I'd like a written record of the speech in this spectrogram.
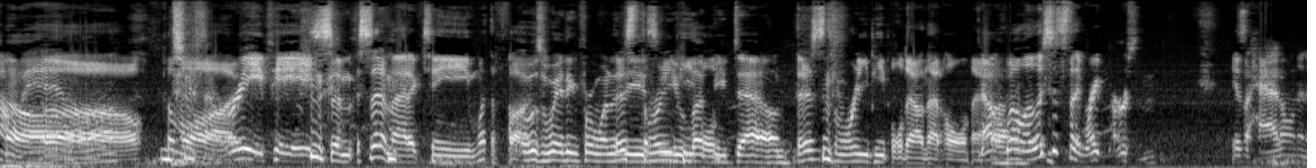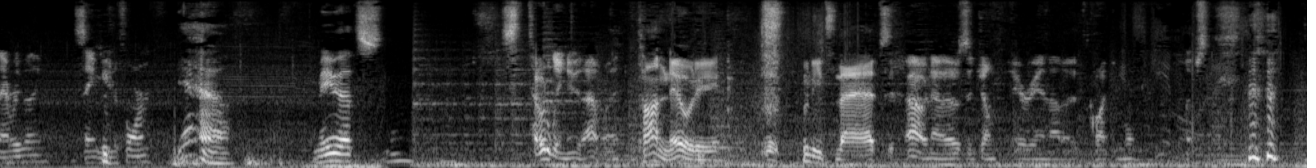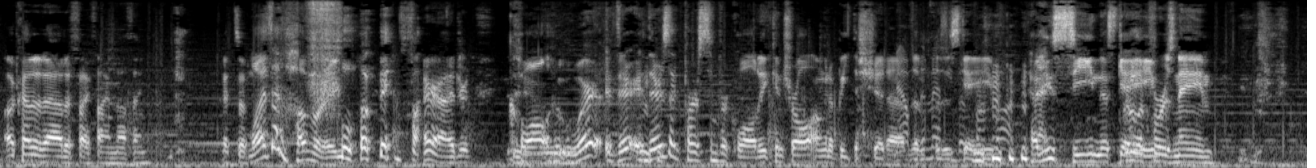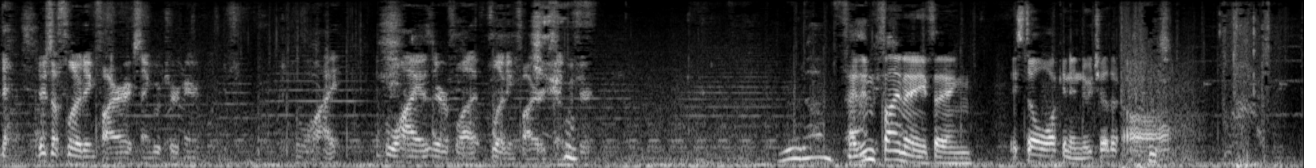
Oh, Oh, come man. on. Repeat. Sim- cinematic team, what the fuck? I was waiting for one of There's these three you people- let me down. There's three people down that hole now. No, well, at least it's the right person. He has a hat on and everything. Same uniform. Yeah. Maybe that's... It's totally new that way. Continuity. Who needs that? Oh no, that was a jump area, not a collectible. Oops. I'll cut it out if I find nothing. It's a Why is that hovering? floating fire hydrant. Qual- where if there if there's a person for quality control, I'm gonna beat the shit out Now of for them the for this game. Have you seen this Go look game? for his name. There's a floating fire extinguisher here. Why? Why is there a floating fire extinguisher? I didn't find anything. They still walking into each other. Aww.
